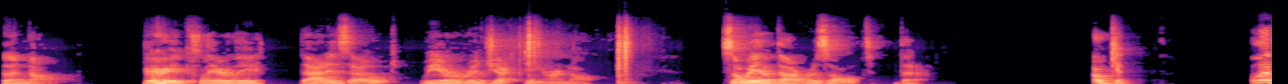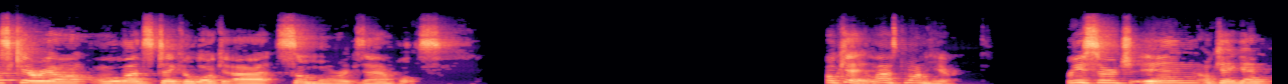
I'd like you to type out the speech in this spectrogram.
the null. Very clearly, that is out. We are rejecting our null. So we have that result there. Okay, let's carry on. Let's take a look at some more examples. Okay, last one here. Research in, okay, again,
